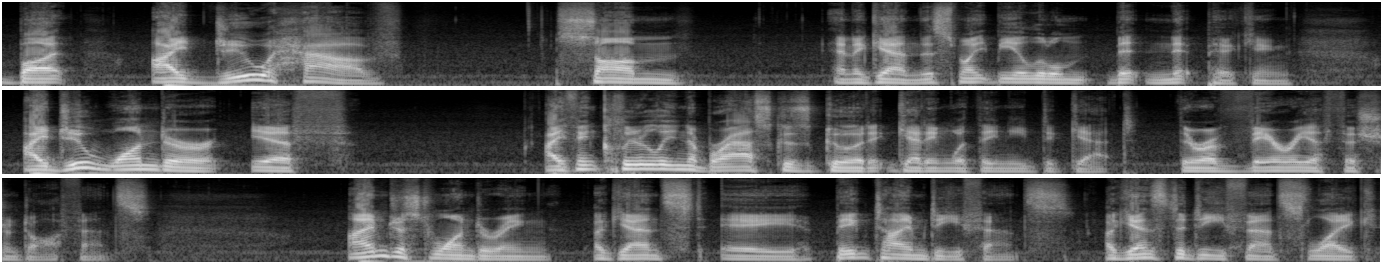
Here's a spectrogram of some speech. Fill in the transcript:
But I do have some, and again, this might be a little bit nitpicking. I do wonder if I think clearly Nebraska's good at getting what they need to get. They're a very efficient offense. I'm just wondering against a big time defense, against a defense like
